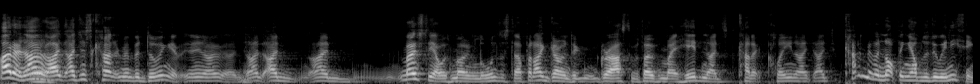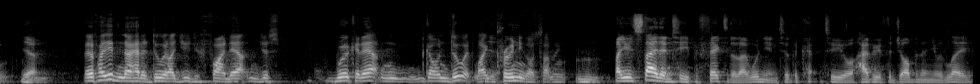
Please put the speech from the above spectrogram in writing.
I don't know. Yeah. I, I just can't remember doing it. You know, I, I, I, mostly I was mowing lawns and stuff, but I'd go into grass that was over my head and I'd cut it clean. I, I can't remember not being able to do anything. Yeah. And if I didn't know how to do it, I'd usually find out and just work it out and go and do it, like Yeah. pruning or something. Mm. But you'd stay there until you perfected it, though, wouldn't you? Until, the, until you were happy with the job, and then you would leave.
